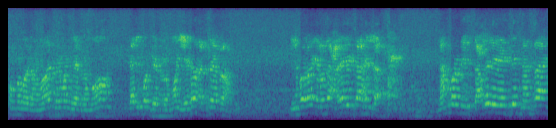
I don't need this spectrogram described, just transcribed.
குங்குமம் இடுறோமோ திருமணம் இடுறோமோ கறி போட்டு இடுறோமோ ஏதோ நட்டுறோம் இவ்வளோ இருந்து அழகுக்காக இல்லை. நம்மளுடைய தலையிலிருந்து நன்றாக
